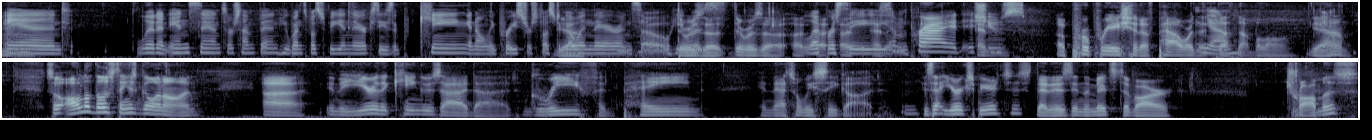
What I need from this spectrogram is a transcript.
Mhm. and lit an incense or something. He wasn't supposed to be in there because he's a king and only priests are supposed to go in there, and so he there was, was, a there was a, a- a- a- leprosy and- Some pride issues. appropriation of power that Yeah. doth not belong. Yeah. Yeah. So all of those things going on uh, in the year that King Uzziah died, grief and pain, and that's when we see God. Mm. Is that your experiences? That is in the midst of our traumas.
